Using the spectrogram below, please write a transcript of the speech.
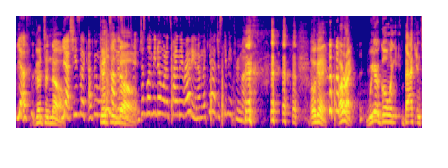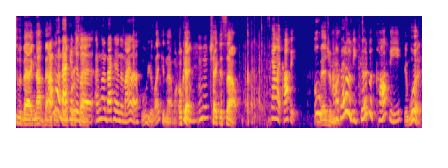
Yes. Good to know. Yeah, she's like, I've been waiting on this know. for three. Just let me know when it's finally ready. And I'm like, yeah, just give me three months. okay. All right. We are going back into the bag, not back. I'm going back into time. the. I'm going back into the Milo. Ooh, you're liking that one. Okay. Mm-hmm. Check this out. It's kind of like coffee. Ooh, Vegemite. I bet it would be good with coffee. It would.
